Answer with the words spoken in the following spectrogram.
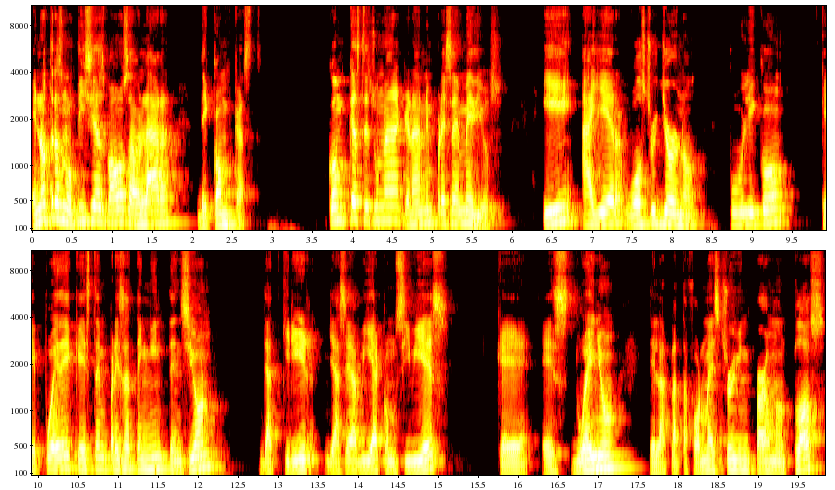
En otras noticias vamos a hablar de Comcast. Comcast es una gran empresa de medios y ayer Wall Street Journal publicó que puede que esta empresa tenga intención de adquirir ya sea vía como CBS, que es dueño de la plataforma de streaming Paramount Plus,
